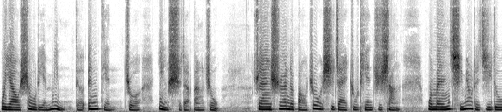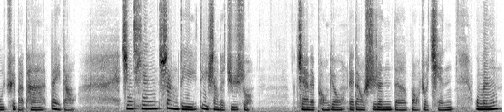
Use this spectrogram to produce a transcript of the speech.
我要受怜悯得恩典，做应时的帮助。”虽然施恩的宝座是在诸天之上，我们奇妙的基督却把他带到今天上帝地上的居所。亲爱的朋友，来到施恩的宝座前，我们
